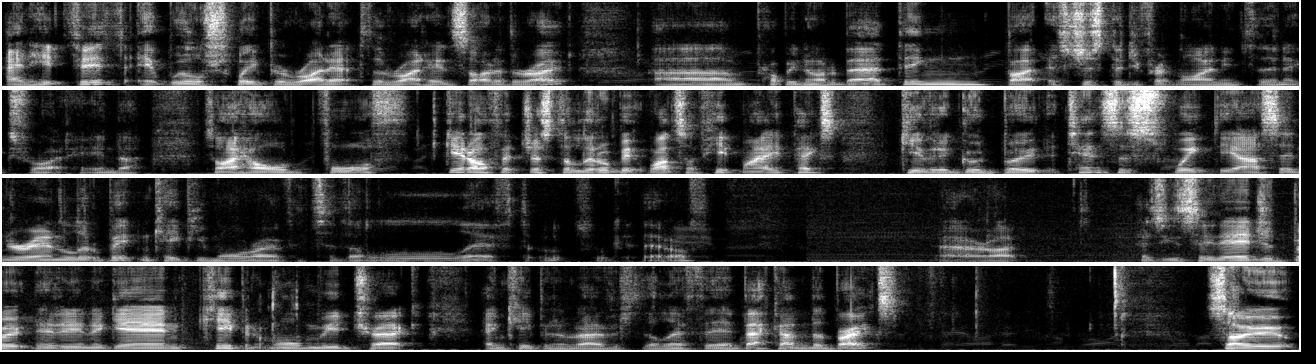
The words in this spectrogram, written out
and hit fifth, it will sweep you right out to the right hand side of the road. Um, probably not a bad thing, but it's just a different line into the next right hander. So I hold fourth, get off it just a little bit once I've hit my apex, give it a good boot. It tends to sweep the arse end around a little bit and keep you more over to the left. Oops, we'll get that off. All right. As you can see there, just booting it in again, keeping it more mid track and keeping it over to the left there, back under the brakes. So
